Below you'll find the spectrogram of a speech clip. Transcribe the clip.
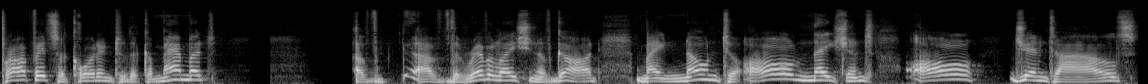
prophets according to the commandment of, of the revelation of God made known to all nations, all Gentiles,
